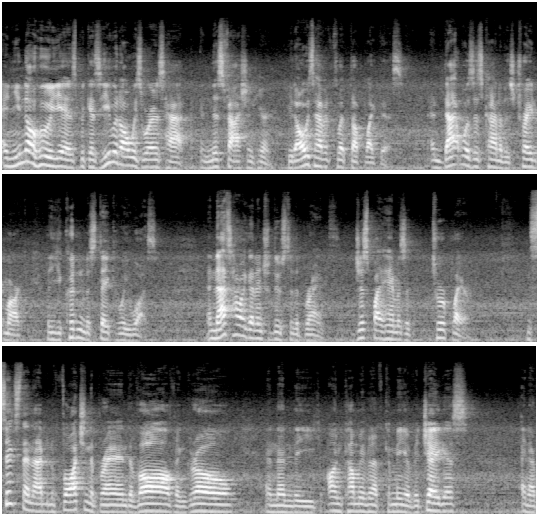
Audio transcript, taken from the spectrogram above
And you know who he is because he would always wear his hat in this fashion here. He'd always have it flipped up like this. And that was his kind of his trademark that you couldn't mistake who he was. And that's how I got introduced to the brand just by him as a tour player. And since then, I've been watching the brand evolve and grow, and then the oncoming of Camilo Villegas, and I've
